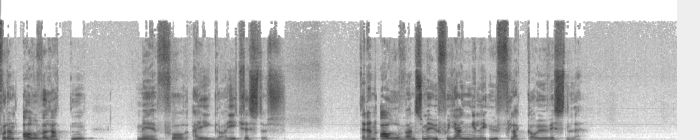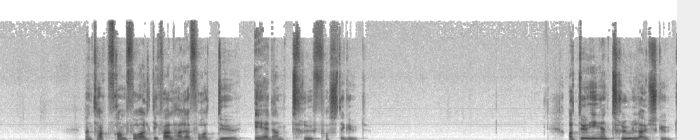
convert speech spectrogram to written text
for den arveretten vi får eie i Kristus. Det er den arven som er uforgjengelig, uflekka og uvisnelig. Men takk framfor alt i kveld, Herre, for at du er den trufaste Gud. At du er ingen trulaus Gud.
